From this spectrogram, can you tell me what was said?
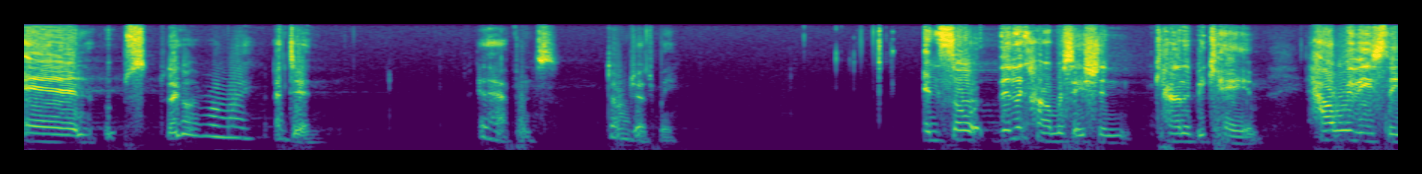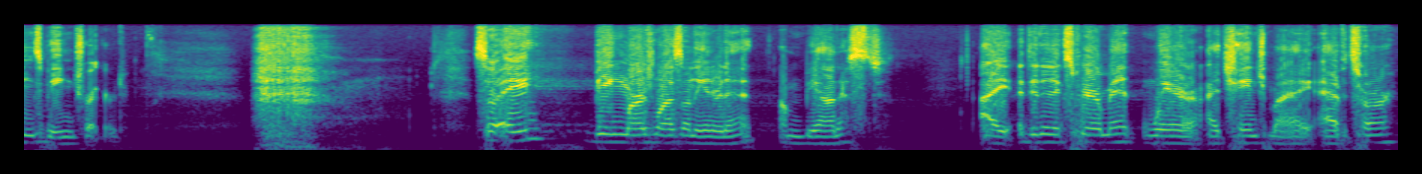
And, oops, did I go the wrong way? I did. It happens. Don't judge me. And so then the conversation kind of became, how are these things being triggered? so A, being marginalized on the internet, I'm to be honest. I, I did an experiment where I changed my avatar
